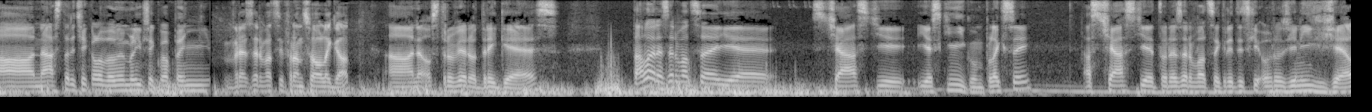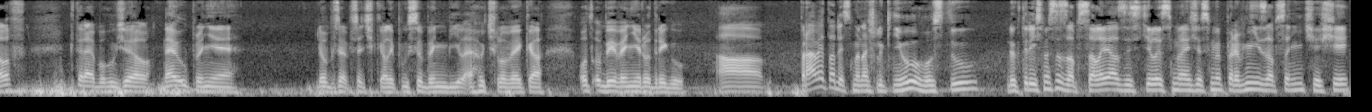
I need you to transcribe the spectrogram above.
a nás tady čekalo velmi milý překvapení v rezervaci François Legat a na ostrově Rodriguez. Tahle rezervace je z části jeskyní komplexy a z části je to rezervace kriticky ohrožených želv, které bohužel neúplně dobře přečkali působení bílého člověka od objevení Rodrigu. A právě tady jsme našli knihu hostů, do které jsme se zapsali a zjistili jsme, že jsme první zapsaní Češi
